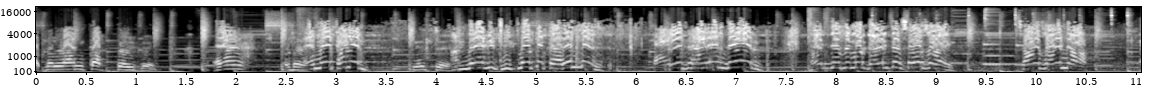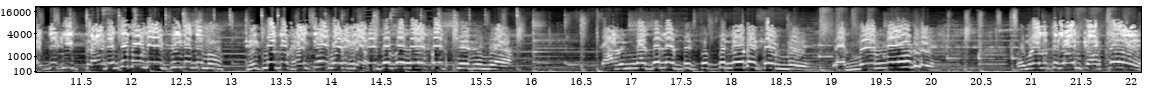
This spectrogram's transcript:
আপনার লাইন কাটতে হইবে হ্যাঁ আমরা কি ঠিক মতো কারেন্ট দেন কারেন্ট দেন। এক যে তোমার গাড়িতে সহজ হয় সহজ হয় না একটা কি প্রাইভেট দেবো না এপিডে দেবো ঠিক মতো খাইতে পারে না এটা না করছে না কারেন্ট না দিলে বিদ্যুৎ বিল ওঠে কেমনে এমনি এমনি ওঠে তোমরা যদি লাইন কাটতে হয়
